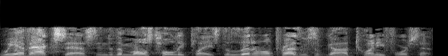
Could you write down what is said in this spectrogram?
we have access into the most holy place, the literal presence of God, twenty four seven.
